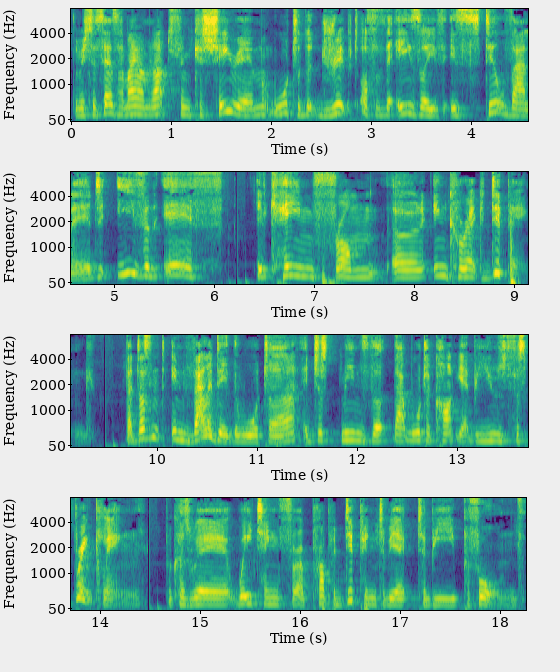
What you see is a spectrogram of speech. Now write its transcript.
The Mishnah says, Hamayam Natfim Kasherim, water that dripped off of the Azov is still valid, even if it came from an incorrect dipping. That doesn't invalidate the water, it just means that that water can't yet be used for sprinkling, because we're waiting for a proper dipping to be, to be performed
